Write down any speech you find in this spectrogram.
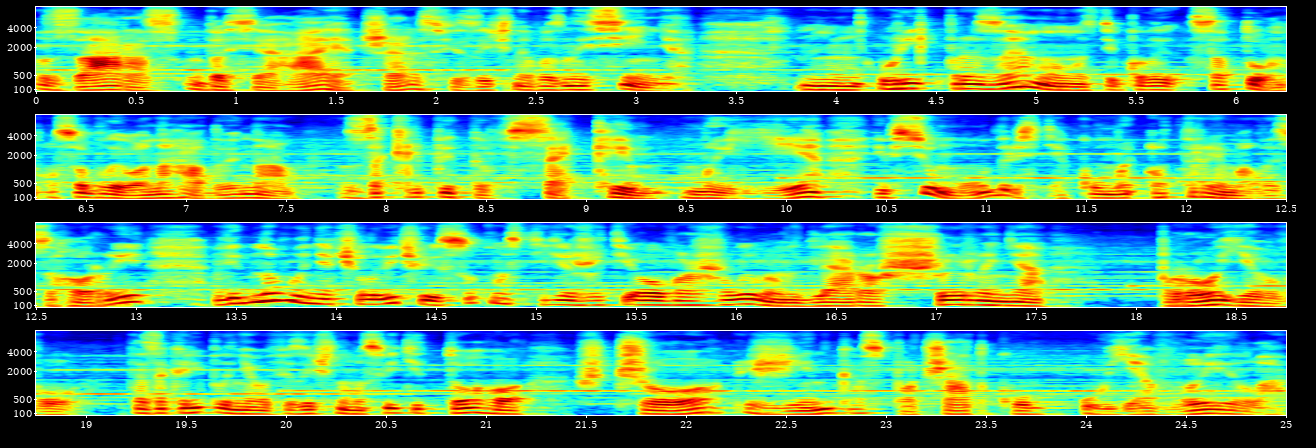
зараз досягає через фізичне вознесіння. У рік приземленості, коли Сатурн особливо нагадує нам закріпити все, ким ми є, і всю мудрість, яку ми отримали згори, відновлення чоловічої сутності є життєво важливим для розширення прояву та закріплення у фізичному світі того, що жінка спочатку уявила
